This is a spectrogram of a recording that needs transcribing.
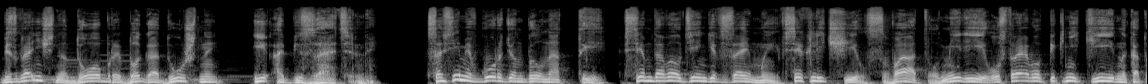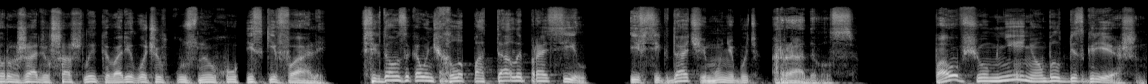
безгранично добрый, благодушный и обязательный. Со всеми в городе он был на «ты», всем давал деньги взаймы, всех лечил, сватал, мирил, устраивал пикники, на которых жарил шашлык и варил очень вкусную уху из кефали. Всегда он за кого-нибудь хлопотал и просил, и всегда чему-нибудь радовался. По общему мнению, он был безгрешен.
